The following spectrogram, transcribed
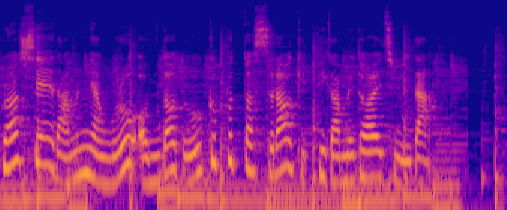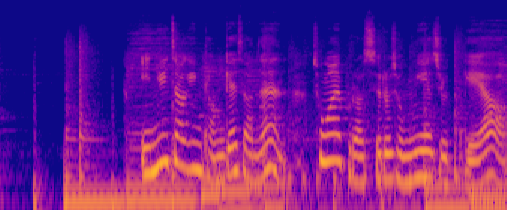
브러쉬의 남은 양으로 언더도 끝부터 쓸어 깊이감을 더해줍니다. 인위적인 경계선은 총알 브러쉬로 정리해 줄게요.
